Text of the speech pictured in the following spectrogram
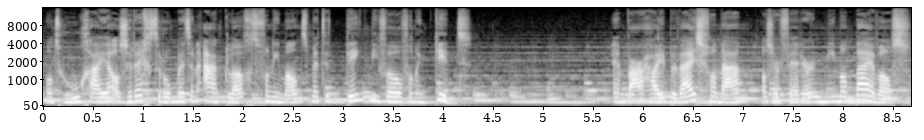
Want hoe ga je als rechter om met een aanklacht van iemand met het denkniveau van een kind? En waar haal je bewijs vandaan als er verder niemand bij was?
